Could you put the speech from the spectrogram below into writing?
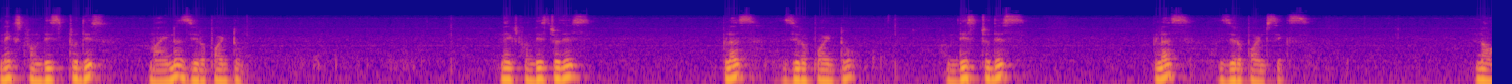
next from this to this minus 0.2 next from this to this plus 0.2 from this to this plus 0.6 now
